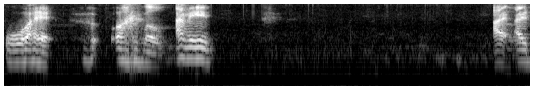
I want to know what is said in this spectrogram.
what? Well, I mean, I, I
